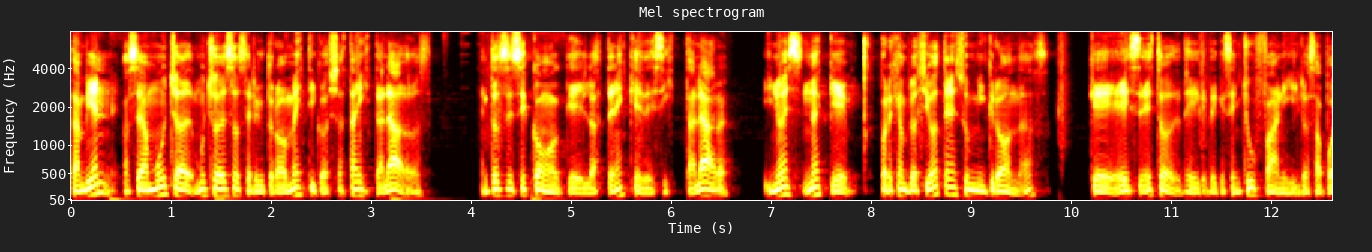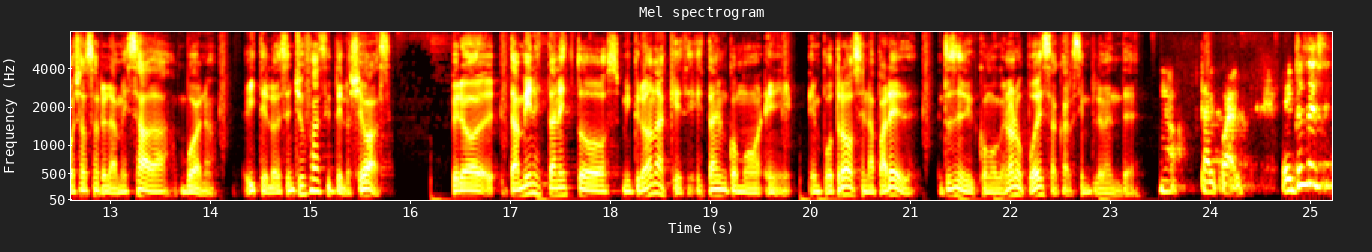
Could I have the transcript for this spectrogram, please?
También, o sea, muchos mucho de esos electrodomésticos ya están instalados. Entonces es como que los tenés que desinstalar. Y no es, no es que, por ejemplo, si vos tenés un microondas, que es esto de, de que se enchufan y los apoyás sobre la mesada, bueno, viste, lo desenchufas y te lo llevas. Pero eh, también están estos microondas que están como eh, empotrados en la pared. Entonces, como que no lo podés sacar simplemente. No, tal cual. Entonces,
